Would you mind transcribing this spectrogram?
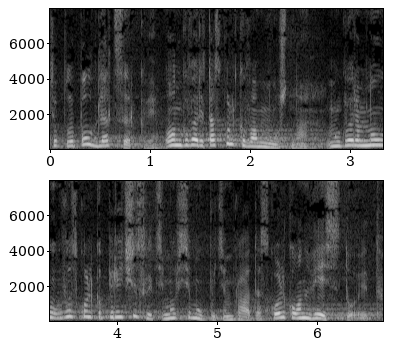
теплый пол для церкви. Он говорит, а сколько вам нужно? Мы говорим, ну вы сколько перечислите, мы всему будем рады. Сколько он весь стоит?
